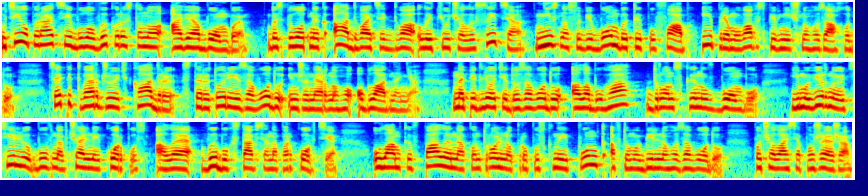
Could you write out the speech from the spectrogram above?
У цій операції було використано авіабомби. Безпілотник А-22 летюча лисиця ніс на собі бомби типу ФАБ і прямував з північного заходу. Це підтверджують кадри з території заводу інженерного обладнання. На підльоті до заводу Алабуга дрон скинув бомбу. Ймовірною ціллю був навчальний корпус, але вибух стався на парковці. Уламки впали на контрольно-пропускний пункт автомобільного заводу. Почалася пожежа.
